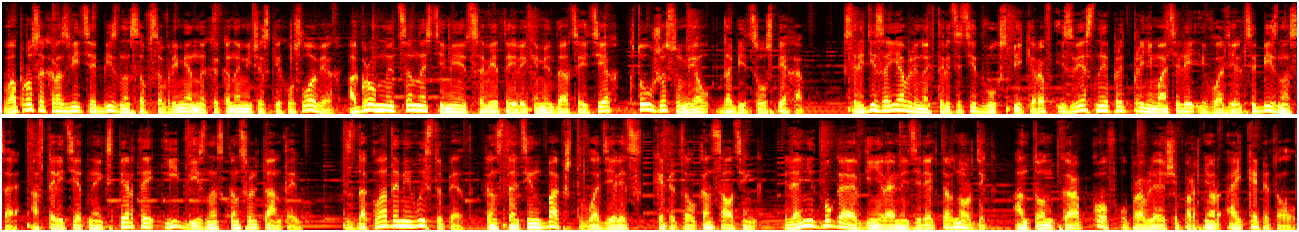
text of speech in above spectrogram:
В вопросах развития бизнеса в современных экономических условиях огромную ценность имеют советы и рекомендации тех, кто уже сумел добиться успеха. Среди заявленных 32 спикеров известные предприниматели и владельцы бизнеса, авторитетные эксперты и бизнес-консультанты – С докладами выступят Константин Бакшт, владелец Capital Consulting, Леонид Бугаев, генеральный директор Nordic, Антон Коробков, управляющий партнер iCapital,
